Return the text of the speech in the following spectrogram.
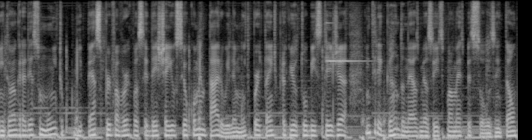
Então eu agradeço muito e peço por favor que você deixe aí o seu comentário. Ele é muito importante para que o YouTube esteja entregando né, os meus vídeos para mais pessoas. Então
